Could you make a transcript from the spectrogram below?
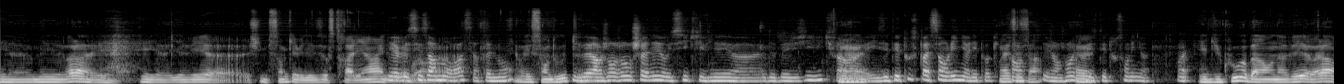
Et, euh, mais voilà, et, et, euh, il y avait, euh, il me semble qu'il y avait des Australiens. Il y avait César Mora, certainement. Oui, sans doute. Il y avait Euh, Jean-Jean Chanet aussi qui venait euh, de Belgique. Enfin, Ouais. ils étaient tous passés en ligne à l'époque. Ouais, Enfin, les Jean-Jean, Ouais. ils étaient tous en ligne. Et du coup, bah, on avait, voilà,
